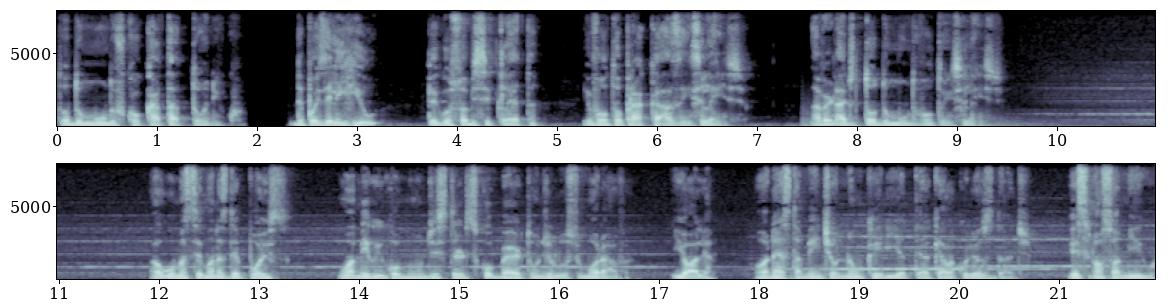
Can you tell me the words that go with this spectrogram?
Todo mundo ficou catatônico. Depois ele riu, pegou sua bicicleta e voltou para casa em silêncio. Na verdade, todo mundo voltou em silêncio. Algumas semanas depois, um amigo em comum disse ter descoberto onde Lúcio morava. E olha, honestamente eu não queria ter aquela curiosidade. Esse nosso amigo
